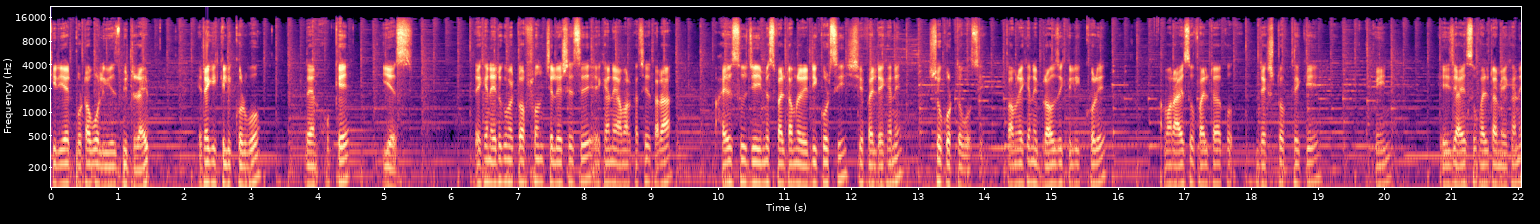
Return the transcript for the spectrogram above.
ক্রিয়েট পোর্টাবল ইউএসবি ড্রাইভ। এটাকে ক্লিক করব। Then okay, yes. এখানে এরকম একটা অপশন চলে এসেছে। এখানে আমার কাছে তারা আইএসও যে ইমেজ ফাইলটা আমরা রেডি করছি, সে ফাইলটা এখানে শো করতে বলছি। তো আমরা এখানে ব্রাউজে ক্লিক করে আমার আইএসও ফাইলটা ডেস্কটপ থেকে মেইন এই যে আইএসও ফাইলটা আমি এখানে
